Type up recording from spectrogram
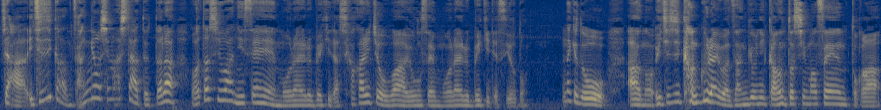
じゃあ1時間残業しましたって言ったら、私は2000円もらえるべきだし、係長は4000円もらえるべきですよと。だけど、あの、1時間くらいは残業にカウントしませんとか、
